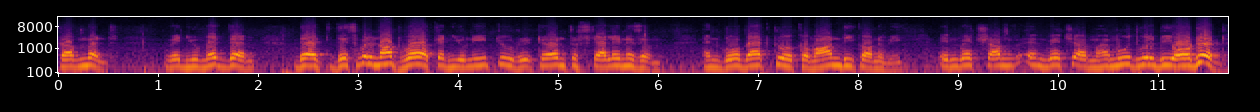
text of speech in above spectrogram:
government when you met them that this will not work and you need to return to Stalinism and go back to a command economy in which some, in which uh, Mahmoud will be ordered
